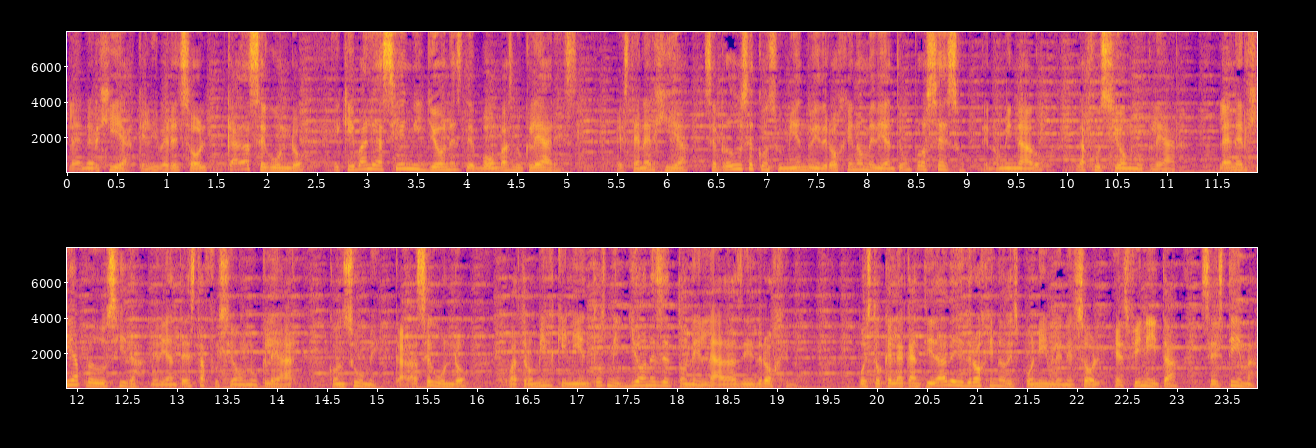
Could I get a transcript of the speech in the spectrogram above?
La energía que libera el Sol cada segundo equivale a 100 millones de bombas nucleares. Esta energía se produce consumiendo hidrógeno mediante un proceso denominado la fusión nuclear. La energía producida mediante esta fusión nuclear consume cada segundo 4.500 millones de toneladas de hidrógeno. Puesto que la cantidad de hidrógeno disponible en el Sol es finita, se estima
